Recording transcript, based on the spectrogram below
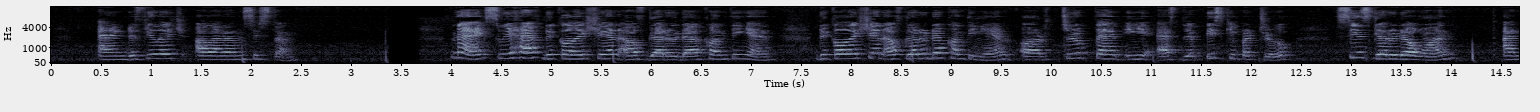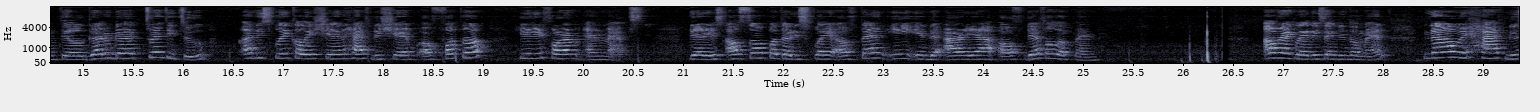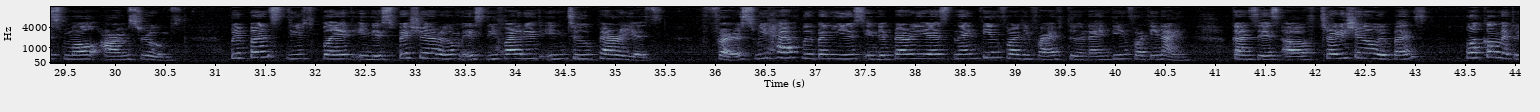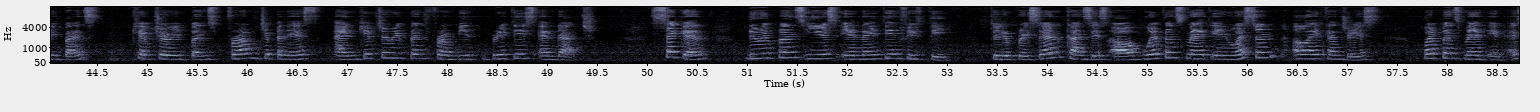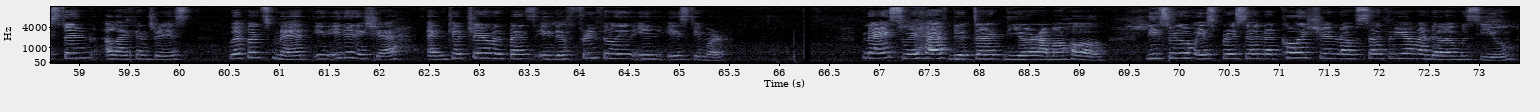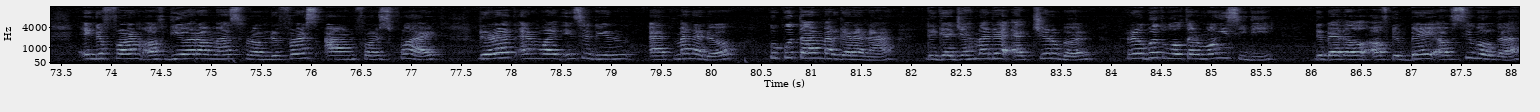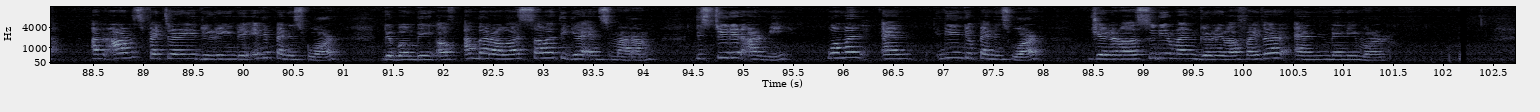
and the village alarm system. Next, we have the collection of Garuda contingent. The collection of Garuda contingent or Troop 10E as the peacekeeper troop since Garuda 1 until Garuda 22 on display collection have the shape of photo, uniform, and maps. There is also photo display of TNI in the area of development. Alright ladies and gentlemen, now we have the small arms rooms. Weapons displayed in the special room is divided into periods. First, we have weapons used in the periods 1945 to 1949. Consists of traditional weapons, local made weapons, capture weapons from Japanese, and capture weapons from British and Dutch. Second, the weapons used in 1950 to the present consists of weapons made in Western Allied countries, weapons made in Eastern Allied countries, weapons made in Indonesia, and capture weapons in the Free Pavilion in East Timor. Next, we have the third diorama hall. This room is present a collection of Satria Mandala Museum in the form of dioramas from the first armed force flight, the red and white incident at Manado, Puputan Margarana, the Gajah Mada at Cirebon, Robert Walter Mongisidi, the Battle of the Bay of Sibolga, an arms factory during the Independence War, the bombing of Ambarawa, Salatiga, and Semarang, the Student Army, Women and the Independence War, General Sudirman guerrilla fighter, and many more.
